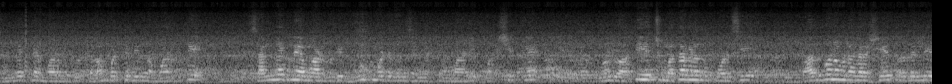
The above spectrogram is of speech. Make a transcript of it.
ಸಂಘಟನೆ ಮಾಡಬೇಕು ತಲಮಟ್ಟದಿಂದ ಮಾಡಿಬಿಟ್ಟು ಸಂಘಟನೆ ಮಾಡಿಬಿಟ್ಟು ಬೂತ್ ಮಟ್ಟದಲ್ಲಿ ಸಂಘಟನೆ ಮಾಡಿ ಪಕ್ಷಕ್ಕೆ ಒಂದು ಅತಿ ಹೆಚ್ಚು ಮತಗಳನ್ನು ಕೊಡಿಸಿ ಪದ್ಮನಾಭನಗರ ಕ್ಷೇತ್ರದಲ್ಲಿ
